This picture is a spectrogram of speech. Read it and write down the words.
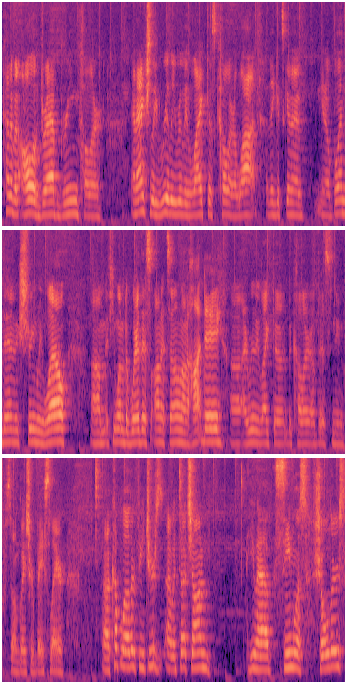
kind of an olive drab green color. And I actually really, really like this color a lot. I think it's gonna, you know, blend in extremely well. Um, if you wanted to wear this on its own on a hot day, uh, I really like the, the color of this new Stone Glacier base layer. a couple other features I would touch on. You have seamless shoulders.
